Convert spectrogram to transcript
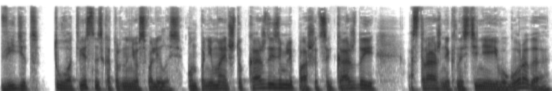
видит ту ответственность, которая на него свалилась. Он понимает, что каждый землепашец и каждый стражник на стене его города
